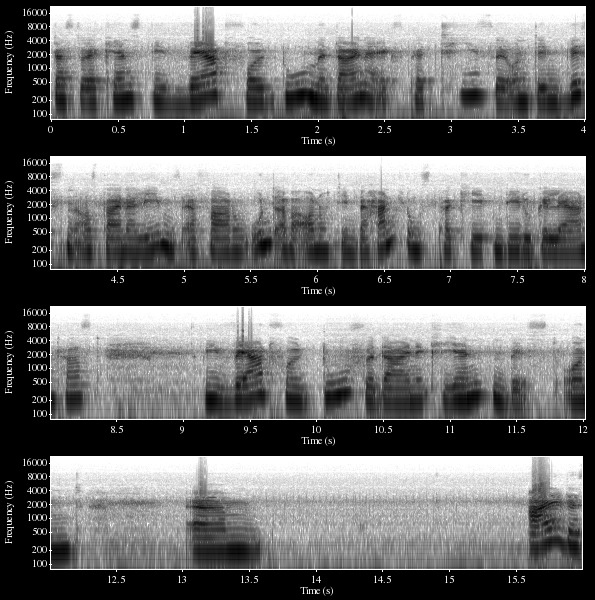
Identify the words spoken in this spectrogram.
dass du erkennst, wie wertvoll du mit deiner Expertise und dem Wissen aus deiner Lebenserfahrung und aber auch noch den Behandlungspaketen, die du gelernt hast, wie wertvoll du für deine Klienten bist. Und ähm, All das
